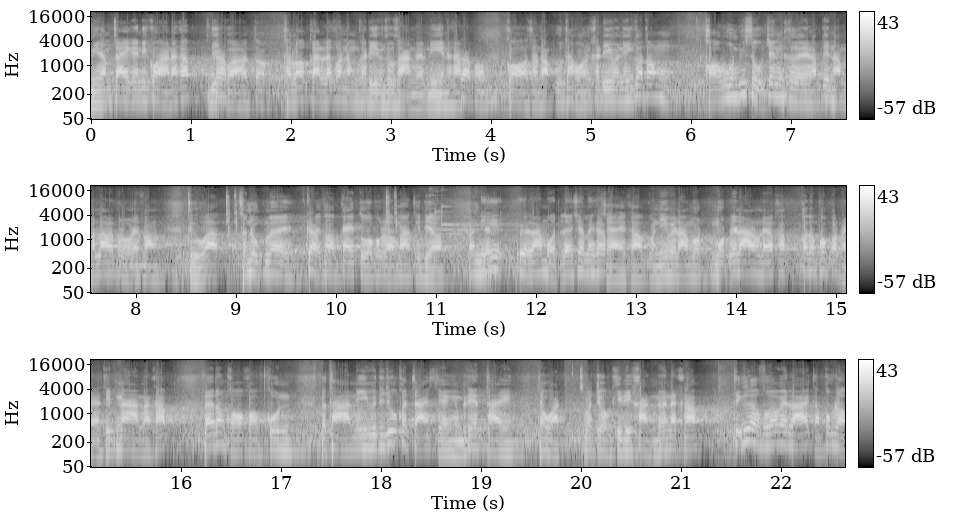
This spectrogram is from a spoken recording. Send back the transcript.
มีน้ำใจกันดีกว่านะครับ ดีกว่าทะเลาะกันแล้วก็นำคดีมาสู่ศาลแบบนี้นะครับ ครับผม ก็สำหรับอุทาหรณ์คดีวันนี้ก็ต้องขอบคุณพิสุเช่นเคยครับที่นำมาเล่าให้พวกเราได้ฟัง ถือว่าสนุกเลยแล้วก็ใกล้ตัวพวกเรามากทีเดียววันนี้เวลาหมดแล้วใช่ไหมครับ ใช่ครับ วันนี้เวลาหมดหมดเวลาลงแล้วครับ ก็ต้องพบกันใหม่อาทิตย์หน้านะครับ และต้องขอขอบคุณสถานีวิทยุกระจายเสียงแห่งประเทศไทย จังหวัดประจวบคีรีขันธ์ด้วยนะครับ ที่เอื้อเฟื้อเวลาให้กับพวกเรา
